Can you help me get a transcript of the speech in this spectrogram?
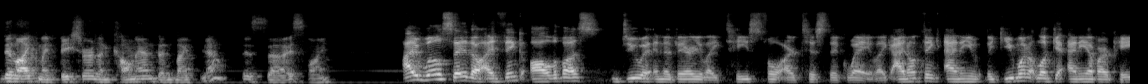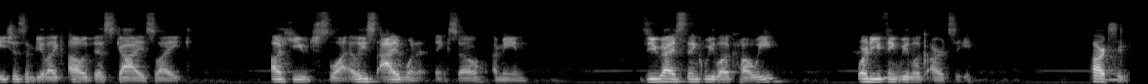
they like my picture and comment and like yeah, it's uh, it's fine. I will say though, I think all of us do it in a very like tasteful, artistic way. Like I don't think any like you wouldn't look at any of our pages and be like, oh, this guy's like a huge slut. At least I wouldn't think so. I mean, do you guys think we look hoey? Or do you think we look artsy? artsy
